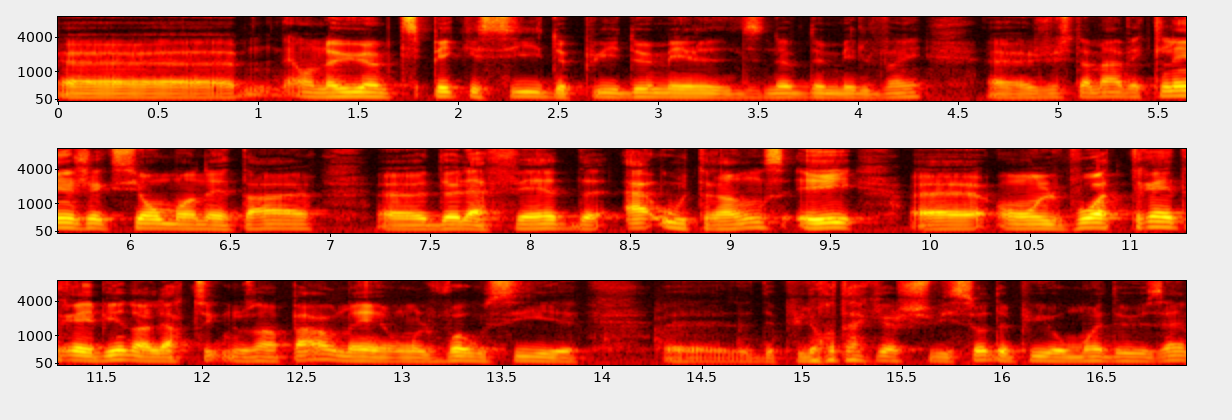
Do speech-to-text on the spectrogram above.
on a eu un petit pic ici depuis 2019-2020, justement avec l'injection monétaire de la Fed à outrance et on le voit très très bien dans l'article nous en parle, mais on le voit aussi depuis longtemps que je suis ça, depuis au moins deux ans,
